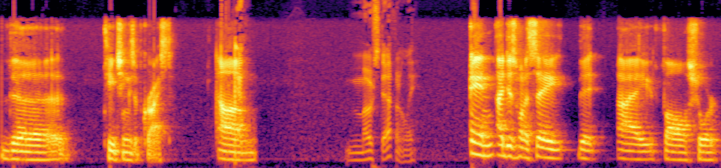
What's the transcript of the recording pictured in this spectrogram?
the teachings of Christ. Um, Most definitely. And I just want to say that I fall short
